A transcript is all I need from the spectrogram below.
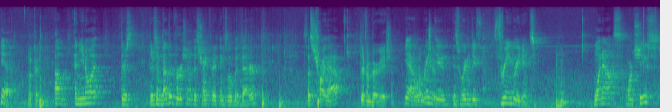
Yeah. Okay. Um, and you know what? There's there's another version of this drink that I think is a little bit better. So let's try that. Different variation. Yeah, what Number we're gonna two. do is we're gonna do three ingredients. Mm-hmm. One ounce orange juice,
